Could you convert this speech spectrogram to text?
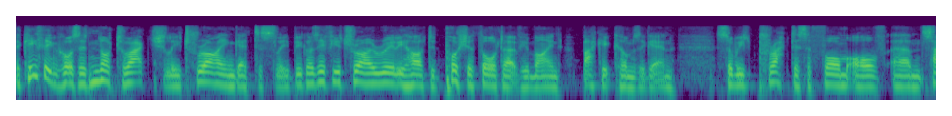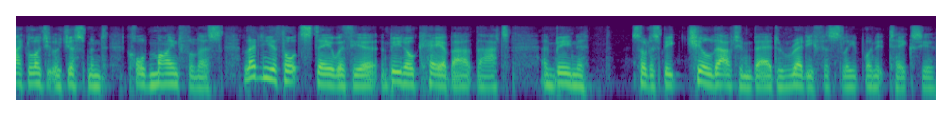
The key thing, of course, is not to actually try and get to sleep because if you try really hard to push a thought out of your mind, back it comes again. So we practice a form of um, psychological adjustment called mindfulness, letting your thoughts stay with you and being okay about that and being, so to speak, chilled out in bed and ready for sleep when it takes you.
